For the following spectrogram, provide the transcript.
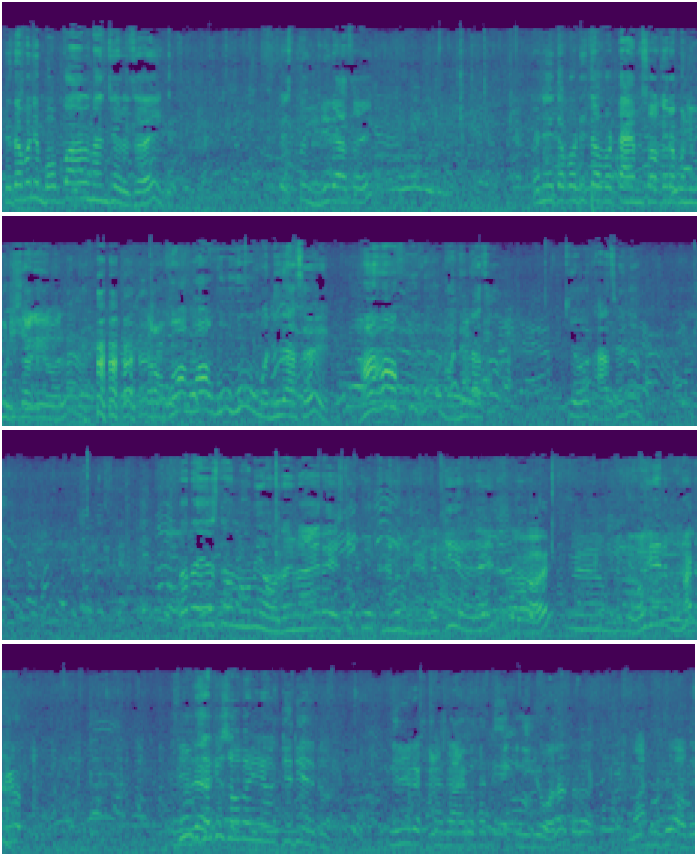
त्यता पनि बब्बाल मान्छेहरू छ है। यस्तो हिँडिरहेको छ है। अनि यतापट्टि चाहिँ अब टाइम सकेर पनि उठिसकेको होला। तर वहाँ वहाँ हु हु भनिरहेको छ है। हा हा हु हु भनिरहेको छ के हो थाहा छैन। तर यस्तो नोमी हौदैमा आएर यस्तो कोक खानु भनेको त के हो र है? हो। कि खाना चाहेको साथी होला तर मासु चाहिँ अझै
